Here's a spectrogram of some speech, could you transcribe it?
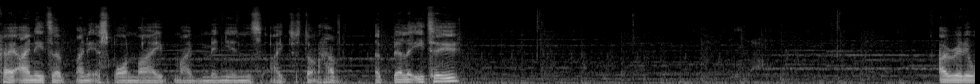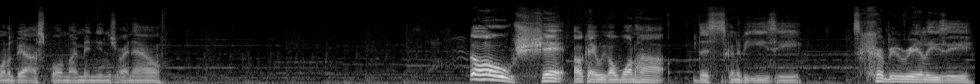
Okay, I need to I need to spawn my my minions. I just don't have ability to. I really want to be able to spawn my minions right now. Oh, shit. Okay, we got one heart. This is to be easy. It's to be real easy.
